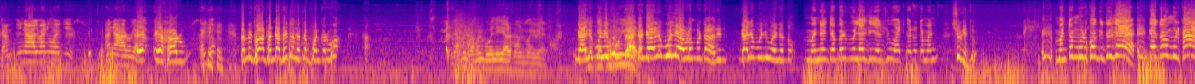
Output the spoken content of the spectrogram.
ધમકી ના હાલવાની હોય કે અને હારું લાગે. એ હારું. તમે થોડા ઠંડા થઈ જાઓ ને એટલે ફોન કરું હો. રમણ રમણ બોલે યાર ફોનમાં યાર. ગાલે બોલી. કાકા ગાલે બોલી આવડા મોટા હરીન. ગાલે બોલી હોય ને તો. મને જબર બોલ્યા છે યાર. શું વાત કરું તમને? શું કીધું? મન તો મૂર્ખો કીધું છે કે જો મૂર્ખા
